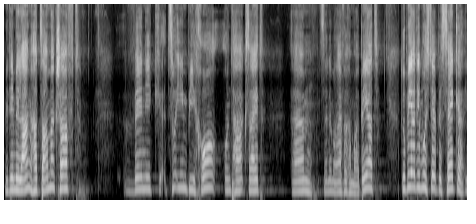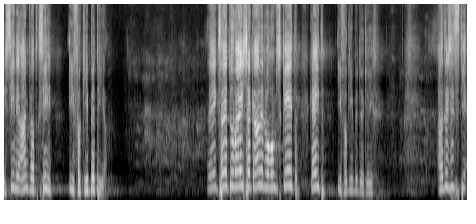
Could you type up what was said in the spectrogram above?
mit dem ich lange hat zusammen geschafft, wenn ich zu ihm bin und habe gesagt, ähm, jetzt nennen wir einfach einmal Beat, du Beat, ich muss dir etwas sagen. Ist seine Antwort gewesen, ich vergebe dir. Ich gesagt, du weißt ja gar nicht, worum es geht. Geht, ich vergebe dir gleich. Also das ist jetzt die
